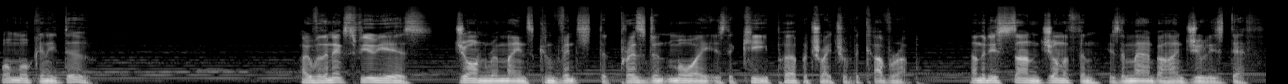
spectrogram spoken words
What more can he do? Over the next few years, John remains convinced that President Moi is the key perpetrator of the cover up and that his son Jonathan is the man behind Julie's death.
